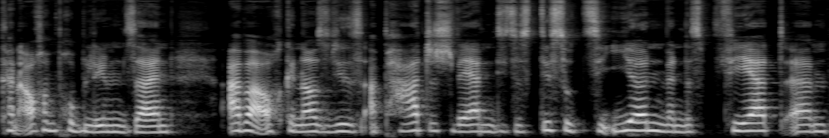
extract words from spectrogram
kann auch ein Problem sein aber auch genauso dieses apathisch werden, dieses Dissoziieren, wenn das Pferd ähm,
